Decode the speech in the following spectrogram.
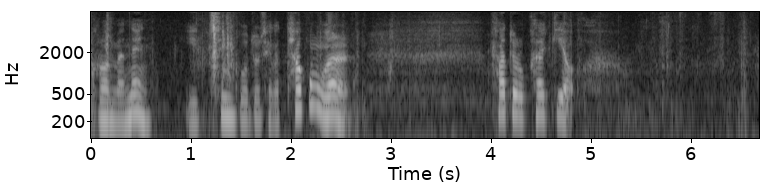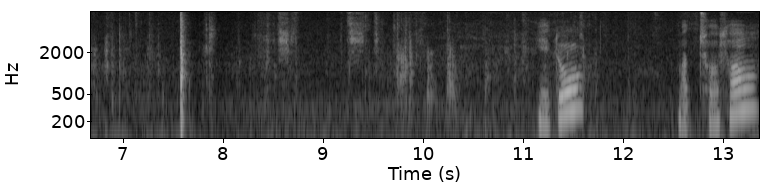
그러면은 이 친구도 제가 타공을 하도록 할게요. 얘도 맞춰서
